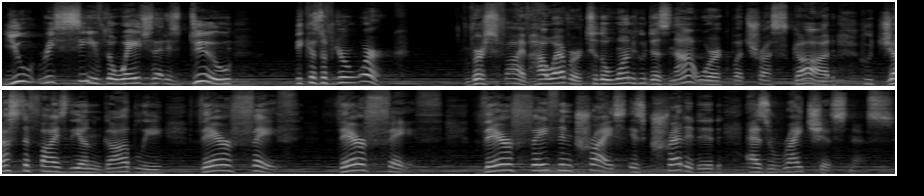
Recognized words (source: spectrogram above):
You receive the wage that is due because of your work. Verse 5 However, to the one who does not work but trusts God, who justifies the ungodly, their faith, their faith their faith in Christ is credited as righteousness.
